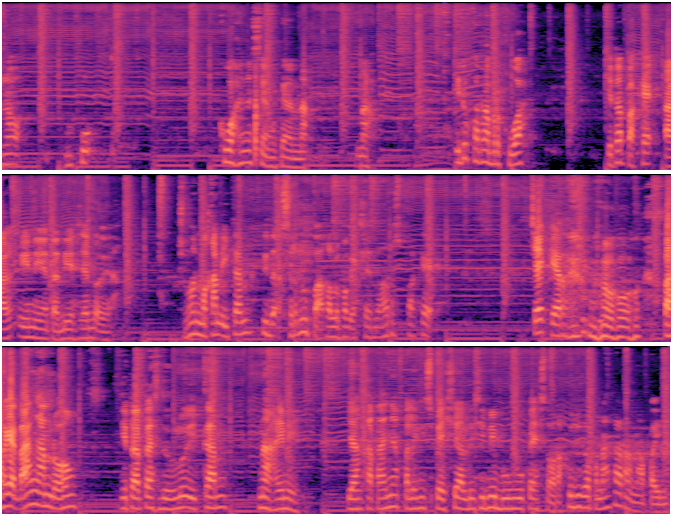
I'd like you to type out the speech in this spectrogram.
Enak empuk. Kuahnya sih yang makin enak. Nah itu karena berkuah kita pakai ini ya tadi ya sendok ya. Cuman makan ikan tidak seru pak kalau pakai sendok. Harus pakai ceker. Pakai tangan dong. Kita tes dulu ikan. Nah ini yang katanya paling spesial di sini bumbu pesor. Aku juga penasaran apa ini.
